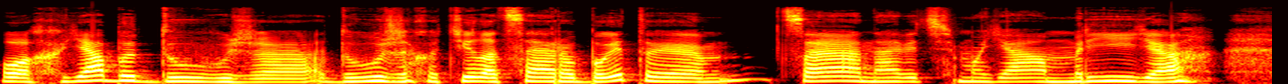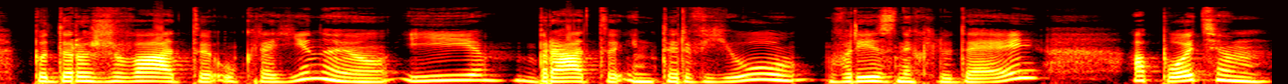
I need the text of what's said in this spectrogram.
Ох, я би дуже, дуже хотіла це робити. Це навіть моя мрія подорожувати Україною і брати інтерв'ю в різних людей, а потім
